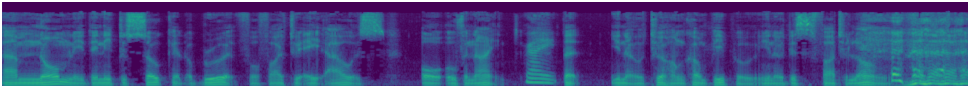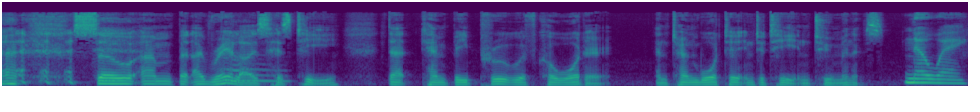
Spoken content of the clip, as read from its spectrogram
Um, normally they need to soak it or brew it for five to eight hours or overnight. Right. But you know, to Hong Kong people, you know, this is far too long. so, um, but I realized his tea that can be brewed with cold water and turn water into tea in two minutes. No way.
